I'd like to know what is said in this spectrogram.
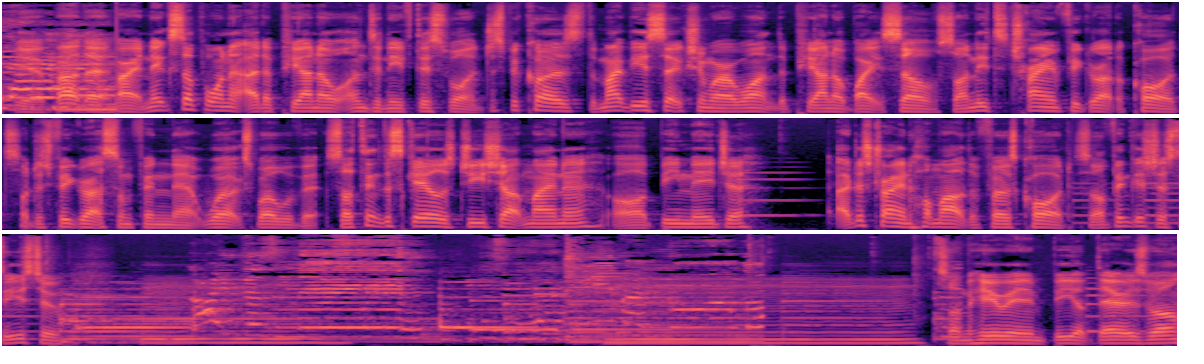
Yeah, about there. Alright, next up I want to add a piano underneath this one. Just because there might be a section where I want the piano by itself. So I need to try and figure out the chords. Or just figure out something that works well with it. So I think the scale is G sharp minor or B major. I just try and hum out the first chord. So I think it's just these two. Mm. So I'm hearing B up there as well.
